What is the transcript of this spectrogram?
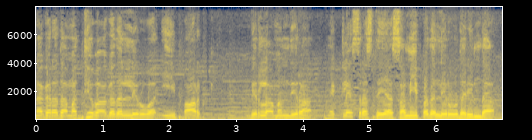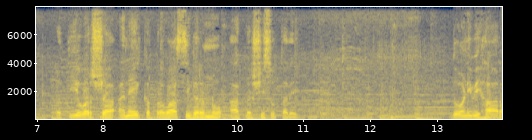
ನಗರದ ಮಧ್ಯಭಾಗದಲ್ಲಿರುವ ಈ ಪಾರ್ಕ್ ಬಿರ್ಲಾ ಮಂದಿರ, ನೆಕ್ಲೆಸ್ ರಸ್ತೆಯ ಸಮೀಪದಲ್ಲಿರುವುದರಿಂದ ಪ್ರತಿ ವರ್ಷ ಅನೇಕ ಪ್ರವಾಸಿಗರನ್ನು ಆಕರ್ಷಿಸುತ್ತದೆ. ದೋಣಿ ವಿಹಾರ,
